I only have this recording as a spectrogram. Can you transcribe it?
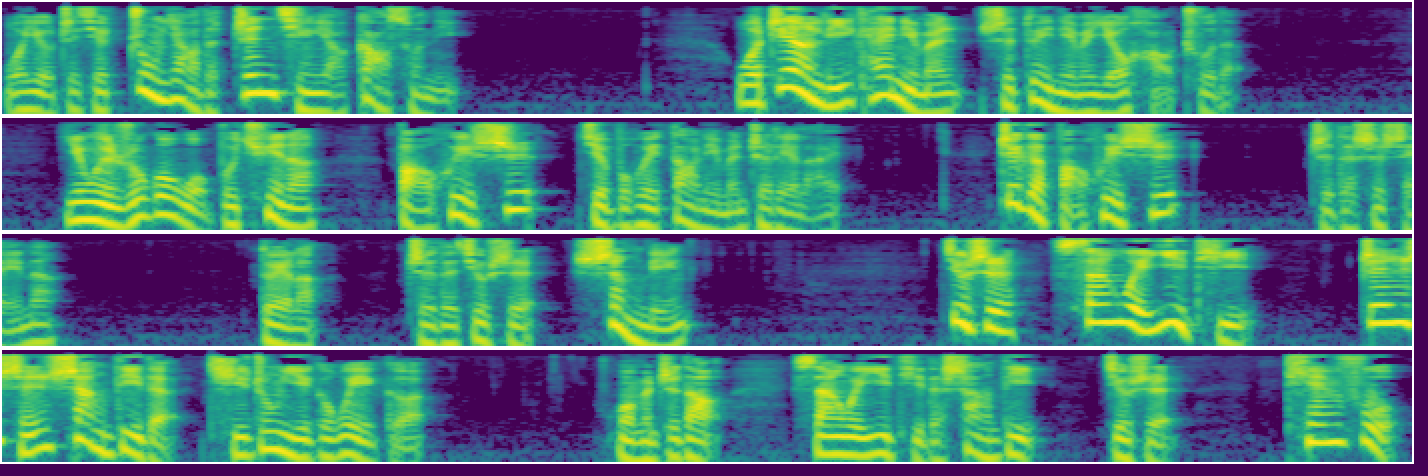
我有这些重要的真情要告诉你。我这样离开你们是对你们有好处的，因为如果我不去呢，保惠师就不会到你们这里来。这个保惠师指的是谁呢？对了，指的就是圣灵，就是三位一体真神上帝的其中一个位格。我们知道，三位一体的上帝就是天父，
